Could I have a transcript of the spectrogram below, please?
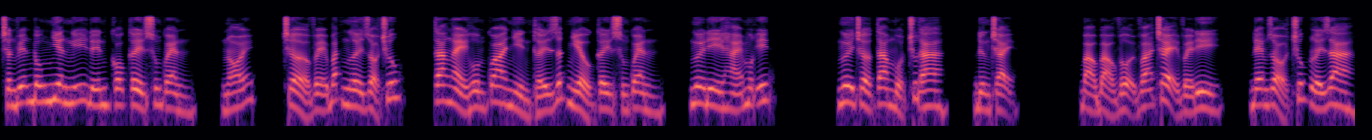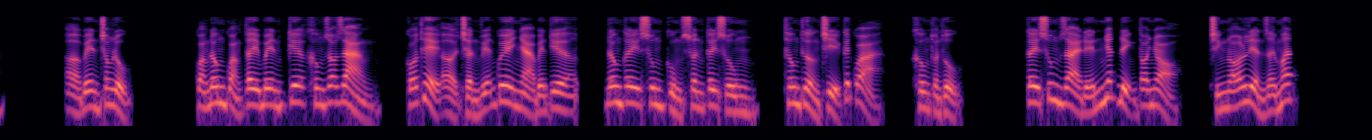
Trần Viễn bỗng nhiên nghĩ đến có cây xung quen, nói, trở về bắt ngươi giỏ trúc, ta ngày hôm qua nhìn thấy rất nhiều cây xung quen, ngươi đi hái một ít. Ngươi chờ ta một chút ta, đừng chạy. Bảo bảo vội vã chạy về đi, đem giỏ trúc lấy ra. Ở bên trong lục. Quảng Đông Quảng Tây bên kia không rõ ràng, có thể ở Trần Viễn quê nhà bên kia, đông cây sung cùng xuân cây sung, thông thường chỉ kết quả, không thuần thủ. Cây sung dài đến nhất định to nhỏ, chính nó liền rơi mất.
